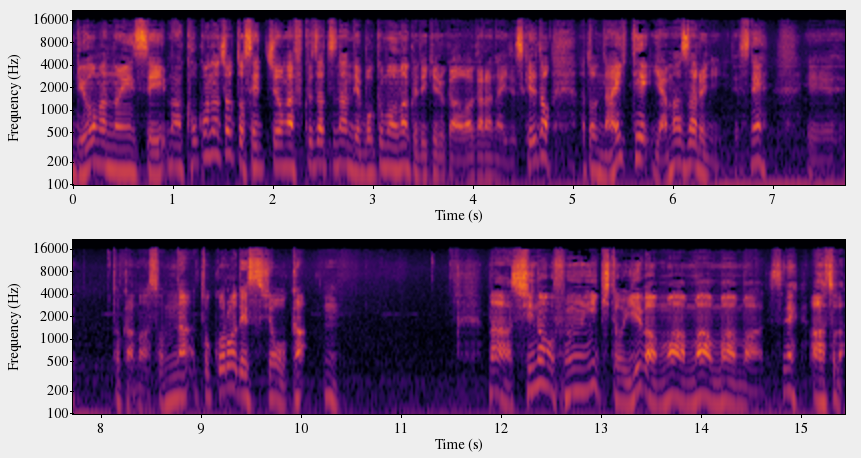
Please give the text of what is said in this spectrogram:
両岸の遠征。まあ、ここのちょっと折調が複雑なんで僕もうまくできるかはわからないですけれど、あと、泣いて山猿にですね。えー、とか、まあ、そんなところでしょうか。うん。まあ、詩の雰囲気といえば、まあまあまあまあですね。あ、そうだ。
